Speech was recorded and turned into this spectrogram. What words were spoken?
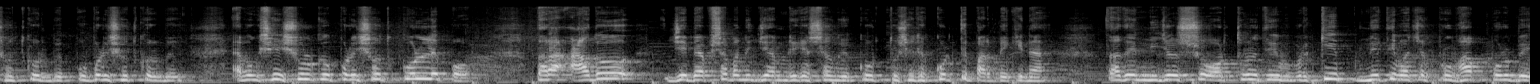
শোধ করবে, পরিশোধ করবে এবং সেই শুল্ক পরিশোধ করলে পর তারা আদৌ যে ব্যবসা বাণিজ্য আমেরিকার সঙ্গে করতো, সেটা করতে পারবে কিনা তাদের নিজস্ব অর্থনীতির উপর কী নেতিবাচক প্রভাব পড়বে,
